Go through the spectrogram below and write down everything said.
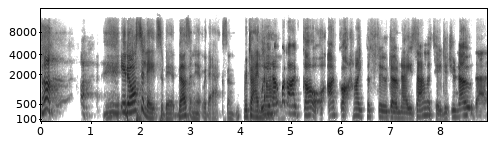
it oscillates a bit, doesn't it, with accent, which I Well, love. you know what I've got? I've got hyperpseudonasality. Did you know that?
